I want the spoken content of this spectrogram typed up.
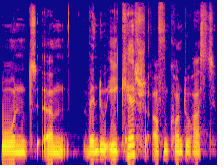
und ähm, wenn du eh Cash auf dem Konto hast,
